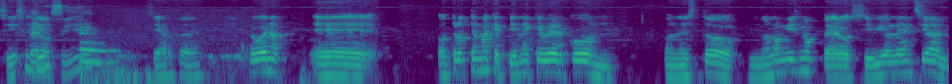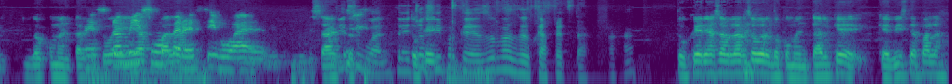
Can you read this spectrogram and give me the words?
Sí, sí, Pero sí, sí, cierto. eh. Pero bueno, eh, otro tema que tiene que ver con, con esto, no lo mismo, pero sí violencia, el documental que Es tú lo veías, mismo, pero es igual. Exacto. es igual. De ¿Tú hecho, sí, porque eso nos descafeta. Ajá. Tú querías hablar sobre el documental que, que viste, Pala.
